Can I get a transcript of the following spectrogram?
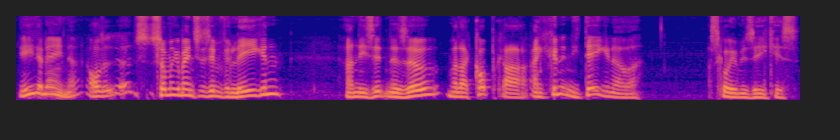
Iedereen. Hè? Al- sommige mensen zijn verlegen en die zitten er zo, maar dat kop gaat. En je kunt het niet tegenhouden als goede muziek is.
